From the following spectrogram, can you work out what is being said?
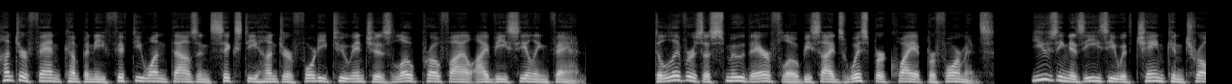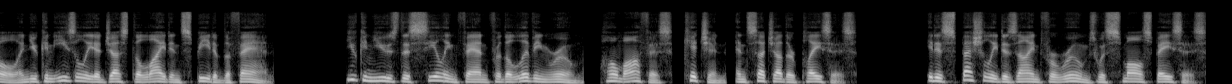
Hunter Fan Company 51060 Hunter 42 inches low profile IV ceiling fan. Delivers a smooth airflow besides whisper quiet performance. Using is easy with chain control and you can easily adjust the light and speed of the fan. You can use this ceiling fan for the living room, home office, kitchen, and such other places. It is specially designed for rooms with small spaces.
